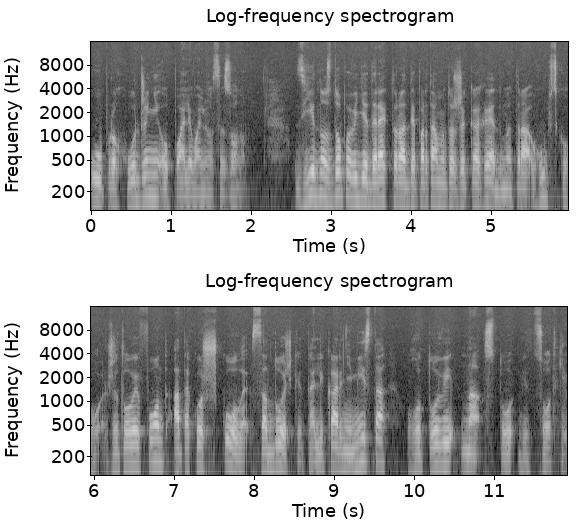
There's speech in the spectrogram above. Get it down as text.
у проходженні опалювального сезону. Згідно з доповіді директора департаменту ЖКГ Дмитра Губського, житловий фонд, а також школи, садочки та лікарні міста готові на 100%.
